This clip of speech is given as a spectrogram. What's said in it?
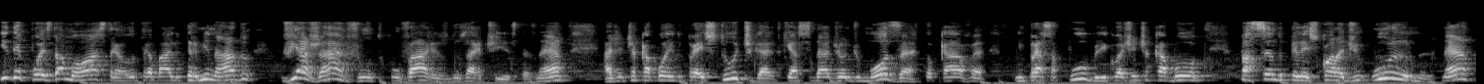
e depois da mostra, o trabalho terminado, viajar junto com vários dos artistas, né? A gente acabou indo para Stuttgart, que é a cidade onde o Mozart tocava em praça pública, a gente acabou passando pela escola de Ulm, né?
